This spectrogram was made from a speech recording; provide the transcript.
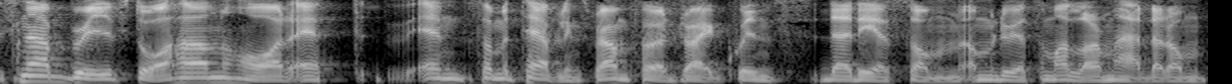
Snabb brief då. Han har ett, en, som ett tävlingsprogram för drag queens där det är som, du vet som alla de här där de,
